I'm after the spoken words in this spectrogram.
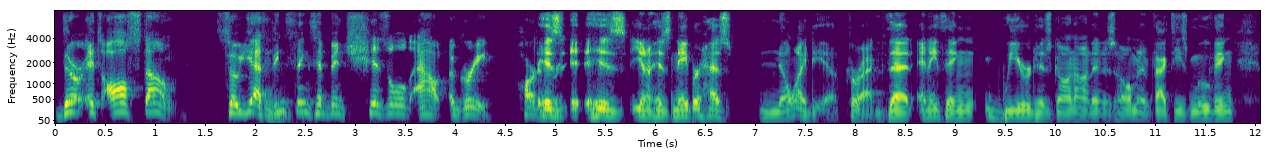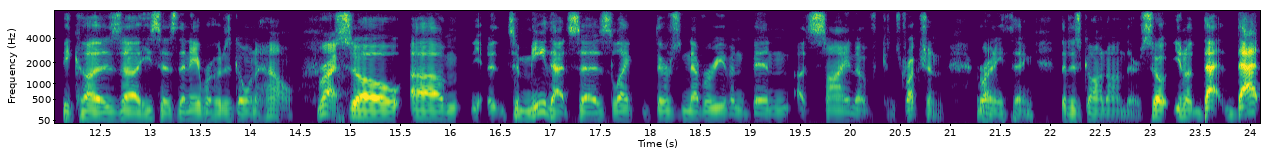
there. It's all stone. So yes, Mhm. these things have been chiseled out. Agree. Hard his agree. his you know his neighbor has no idea Correct. that anything weird has gone on in his home and in fact he's moving because uh, he says the neighborhood is going to hell Right. so um to me that says like there's never even been a sign of construction or Right. anything that has gone on there so you know that that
